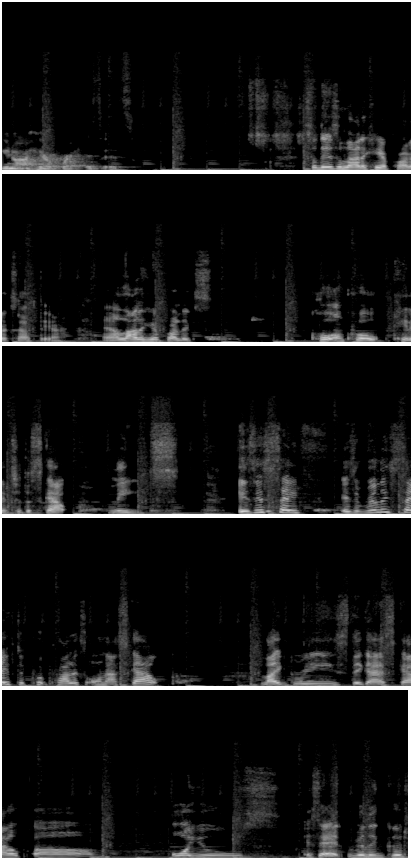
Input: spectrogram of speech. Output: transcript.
you know our hair practices. So there's a lot of hair products out there, and a lot of hair products, quote unquote, cater to the scalp needs. Is it safe? Is it really safe to put products on our scalp, like grease? They got scalp um, oils. Is that really good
